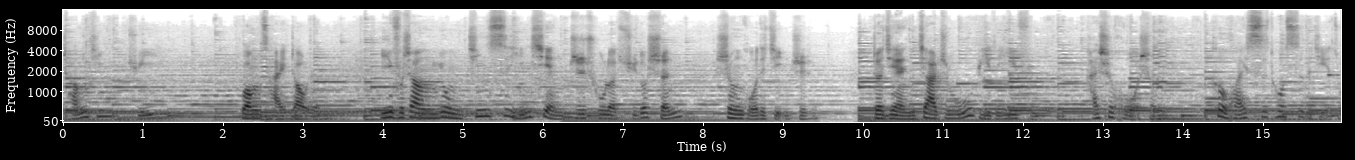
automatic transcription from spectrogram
长金裙衣，光彩照人。衣服上用金丝银线织出了许多神生活的景致。这件价值无比的衣服，还是火神。赫淮斯托斯的杰作，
